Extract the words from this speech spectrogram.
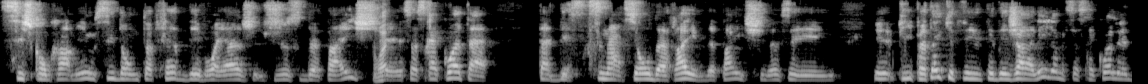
Si je comprends bien aussi, donc, tu as fait des voyages juste de pêche. Euh, ce serait quoi ta, ta destination de rêve de pêche? Là? Puis peut-être que tu es, déjà allé, là, mais ce serait quoi le,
